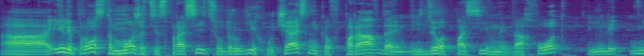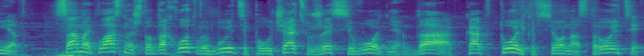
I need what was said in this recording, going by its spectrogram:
или просто можете спросить у других участников, правда идет пассивный доход или нет. Самое классное, что доход вы будете получать уже сегодня. Да, как только все настроите,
